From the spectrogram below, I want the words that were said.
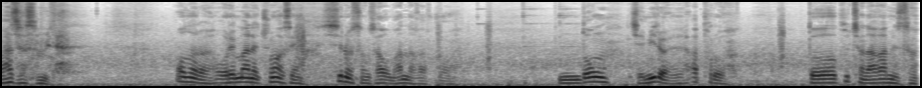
다 마쳤습니다. 오늘은 오랜만에 중학생 선수하고 만나갖고 운동 재미를 앞으로 더 붙여 나가면서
